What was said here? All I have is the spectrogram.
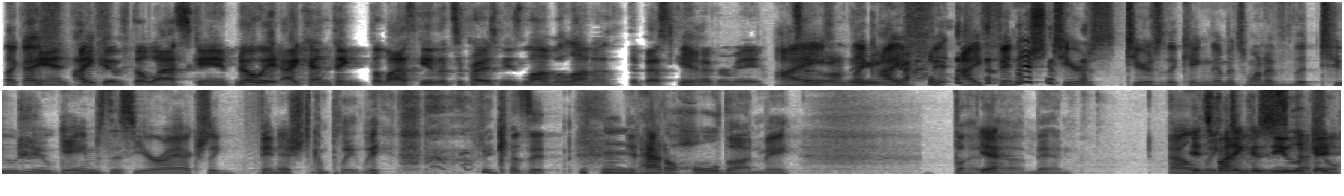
Like I can't I, think of the last game. No, wait, I can think. The last game that surprised me is La Mulana, the best game Yeah. ever made. I So, there like I fi- I finished Tears Tears of the Kingdom. It's one of the two new games this year I actually finished completely because it Mhm. it had a hold on me. But Yeah. uh, man, Alan It's Wake funny because you look at.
